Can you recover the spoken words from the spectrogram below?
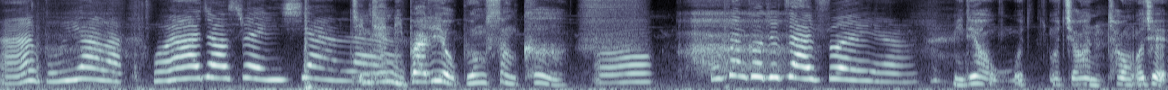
啊！不要了，我要再睡一下了。今天礼拜六不用上课。哦，不上课就再睡呀、米六，我我脚很痛，而且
